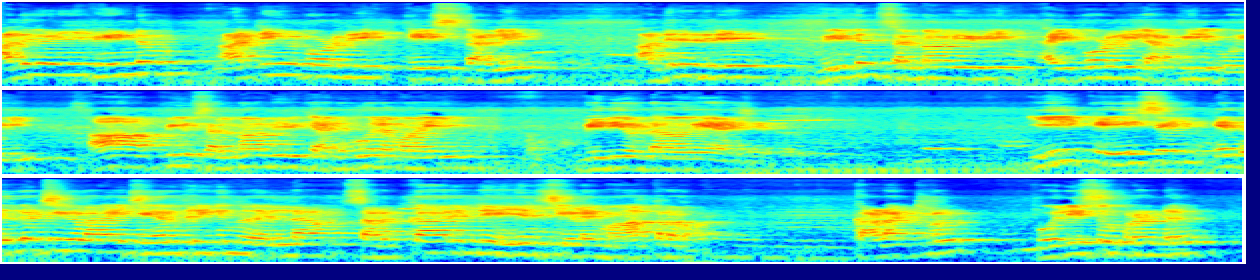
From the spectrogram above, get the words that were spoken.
അത് കഴിഞ്ഞ് വീണ്ടും ആറ്റിങ്ങൽ കോടതി കേസ് തള്ളി. അതിനെതിരെ വീണ്ടും സൽമാ ബീവി ഹൈക്കോടതിയിൽ അപ്പീൽ പോയി. ആ അപ്പീൽ സൽമാ ബീവിക്ക് അനുകൂലമായി വിധി ഉണ്ടാവുകയാണ് ചെയ്തത്. ഈ കേസിൽ എതിർകക്ഷികളായി ചേർത്തിരിക്കുന്നതെല്ലാം സർക്കാരിന്റെ ഏജൻസികളെ മാത്രമാണ്. Collector police superintendent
